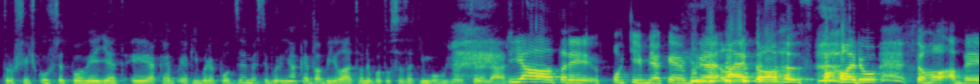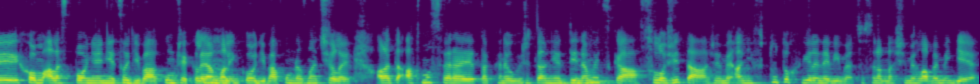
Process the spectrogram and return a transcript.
trošičku předpovědět i jaké, jaký bude podzim, jestli bude nějaké babí léto, nebo to se zatím bohužel ještě nedá říct? Já tady potím, jaké bude léto z pohledu toho, abychom alespoň něco divákům řekli a hmm. malinko divákům naznačili. Ale ta atmosféra je tak neuvěřitelně dynamická, hmm. složitá, že my ani v tuto chvíli nevíme, co se nad našimi hlavami děje.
